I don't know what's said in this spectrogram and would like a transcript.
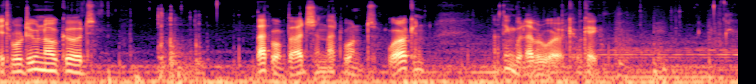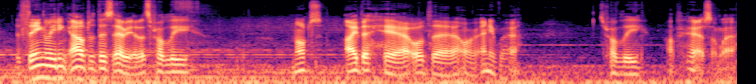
It will do no good. That won't budge, and that won't work, and nothing will ever work. Okay. The thing leading out of this area, that's probably not either here or there or anywhere. It's probably up here somewhere.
